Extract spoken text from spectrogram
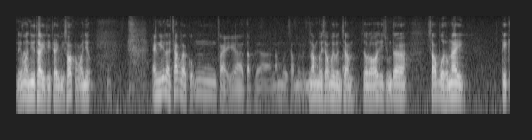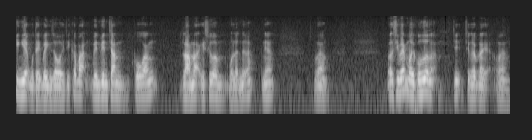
Nếu mà Dạ. như thầy thì thầy bị sót khoảng bao nhiêu? em nghĩ là chắc là cũng phải à, tập à, 50 60 50 60 phần trăm do đó thì chúng ta sau buổi hôm nay cái kinh nghiệm của thầy Bình rồi thì các bạn bên viên chăn cố gắng làm lại cái siêu âm một lần nữa nhé vâng vâng xin phép mời cô Hương ạ Chị, trường hợp này ạ. vâng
